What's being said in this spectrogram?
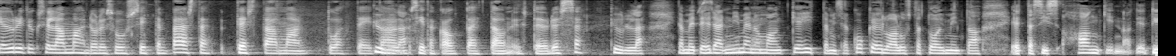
Ja yrityksillä on mahdollisuus sitten päästä testaamaan tuotteitaan Kyllä. sitä kautta, että on yhteydessä Kyllä, ja me tehdään nimenomaan kehittämis- ja kokeilualusta toimintaa, että siis hankinnat, että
